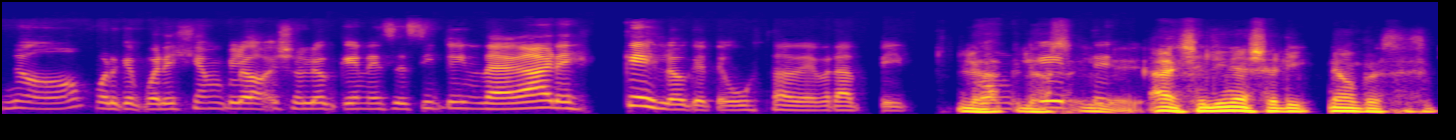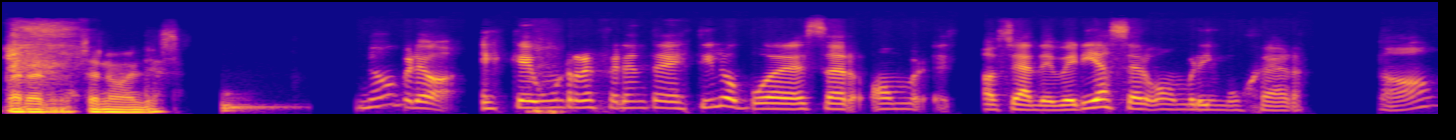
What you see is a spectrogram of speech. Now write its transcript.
No, porque por ejemplo, yo lo que necesito indagar es qué es lo que te gusta de Brad Pitt. Angelina Jolie, no, pero se separaron, ya no vales. No, pero es que un referente de estilo puede ser hombre, o sea, debería ser hombre y mujer, ¿no?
